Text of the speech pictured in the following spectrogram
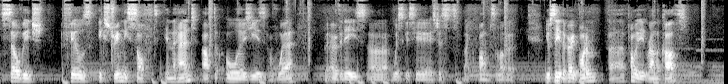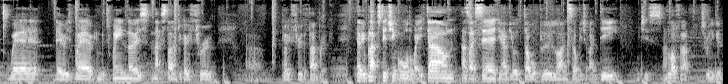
selvage feels extremely soft in the hand after all those years of wear. But over these uh, whiskers here, it's just like bumps, I love it. You'll see at the very bottom, uh, probably around the calves, where there is wear in between those, and that's starting to go through, uh, go through the fabric. You have your black stitching all the way down. As I said, you have your double blue line selvage ID, which is, I love that. It's really good.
